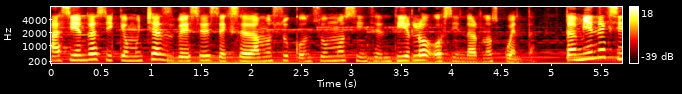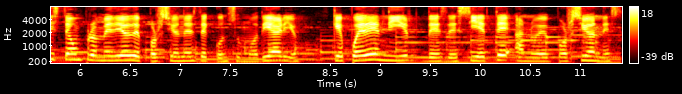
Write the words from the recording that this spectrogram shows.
haciendo así que muchas veces excedamos su consumo sin sentirlo o sin darnos cuenta. También existe un promedio de porciones de consumo diario, que pueden ir desde 7 a 9 porciones,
